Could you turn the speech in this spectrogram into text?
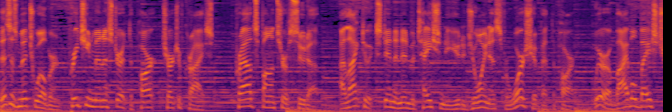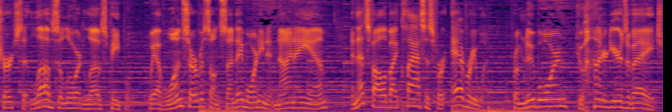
This is Mitch Wilburn, preaching minister at the Park Church of Christ, proud sponsor of Suit Up. I'd like to extend an invitation to you to join us for worship at the park. We're a Bible based church that loves the Lord and loves people. We have one service on Sunday morning at 9 a.m., and that's followed by classes for everyone from newborn to 100 years of age.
